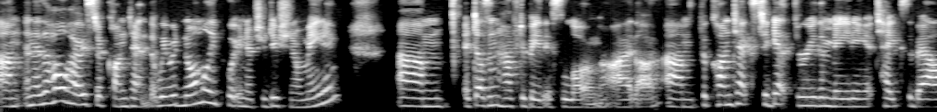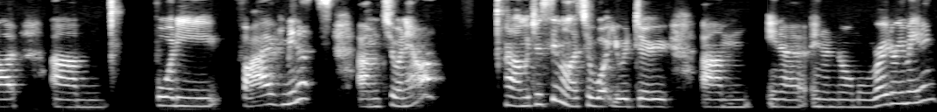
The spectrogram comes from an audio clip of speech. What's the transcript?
um, and there's a whole host of content that we would normally put in a traditional meeting. Um, it doesn't have to be this long either. Um, for context, to get through the meeting, it takes about um, 45 minutes um, to an hour. Um, which is similar to what you would do um, in a in a normal Rotary meeting.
